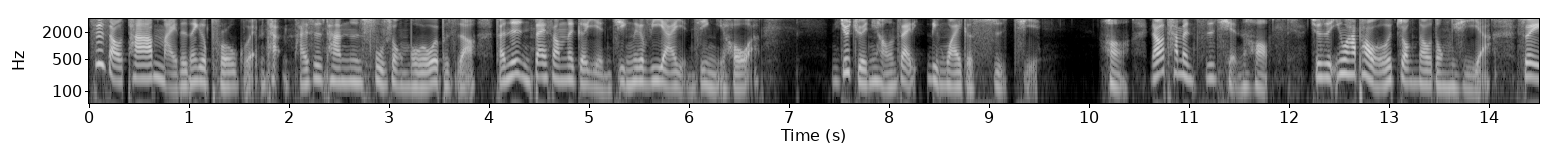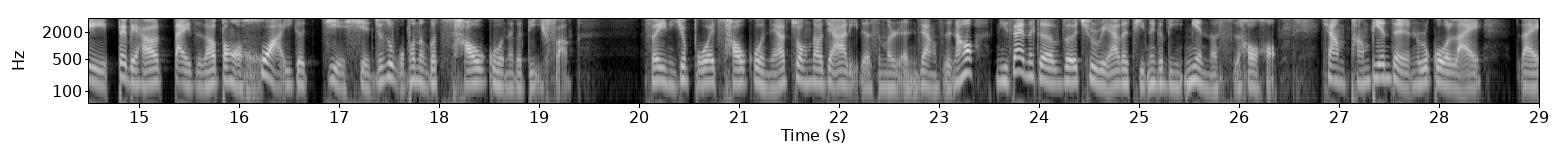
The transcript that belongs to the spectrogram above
至少他买的那个 program，他还是他那附送我，我也不知道。反正你戴上那个眼镜，那个 VR 眼镜以后啊，你就觉得你好像在另外一个世界，哈。然后他们之前哈，就是因为他怕我会撞到东西呀、啊，所以贝贝还要带着，然后帮我画一个界限，就是我不能够超过那个地方。所以你就不会超过你要撞到家里的什么人这样子。然后你在那个 virtual reality 那个里面的时候，哈，像旁边的人如果来来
